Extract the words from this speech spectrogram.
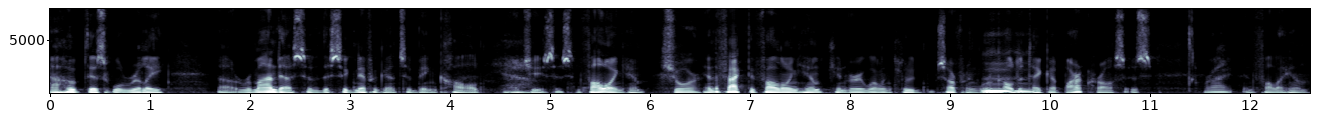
I hope this will really uh, remind us of the significance of being called yeah. by Jesus and following Him. Sure. And the fact that following Him can very well include suffering. We're mm-hmm. called to take up our crosses right. and follow Him.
